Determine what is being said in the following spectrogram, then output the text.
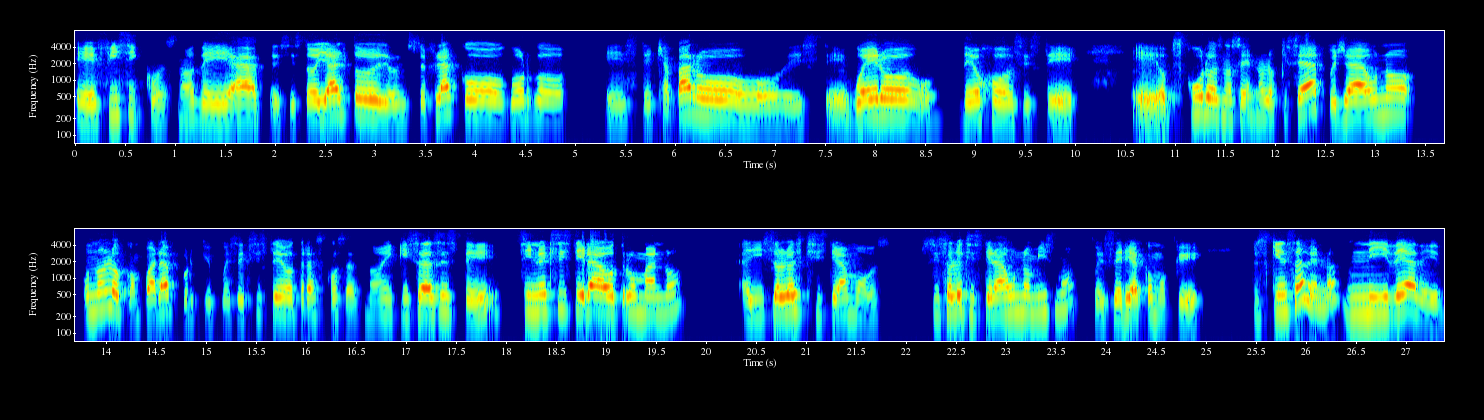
eh, físicos, ¿no? De, ah, pues estoy alto, estoy flaco, gordo, este, chaparro, este, güero, de ojos, este, eh, obscuros, no sé, ¿no? Lo que sea, pues ya uno, uno lo compara porque pues existe otras cosas, ¿no? Y quizás, este, si no existiera otro humano y solo existiéramos si solo existiera uno mismo, pues sería como que, pues quién sabe, ¿no? Ni idea de,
